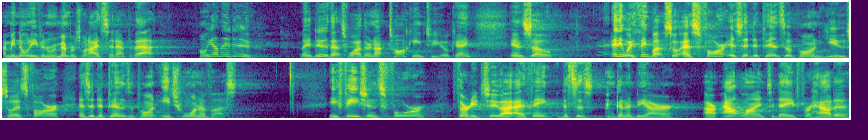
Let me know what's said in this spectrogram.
I mean, no one even remembers what I said after that. Oh, yeah, they do. They do. That's why they're not talking to you, okay? And so anyway, think about it. So, as far as it depends upon you, so as far as it depends upon each one of us, Ephesians 4 32, I, I think this is going to be our, our outline today for how to,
